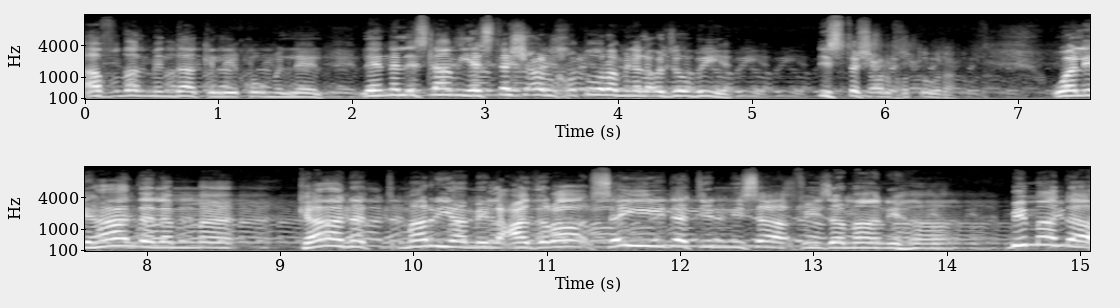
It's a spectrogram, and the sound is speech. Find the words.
أفضل من ذاك اللي يقوم الليل. لأن الإسلام يستشعر الخطورة من العزوبية. يستشعر الخطورة. ولهذا لما كانت مريم العذراء سيدة النساء في زمانها بمدى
